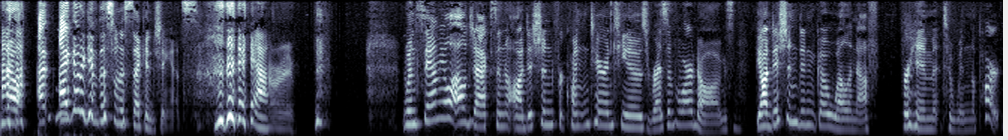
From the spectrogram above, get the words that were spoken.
No, I, I gotta give this one a second chance. yeah. All right. When Samuel L. Jackson auditioned for Quentin Tarantino's Reservoir Dogs, the audition didn't go well enough for him to win the part.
